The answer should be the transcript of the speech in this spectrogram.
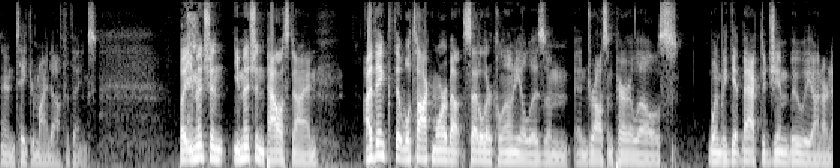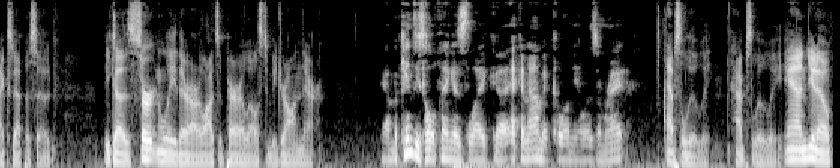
and take your mind off of things. But you mentioned you mentioned Palestine. I think that we'll talk more about settler colonialism and draw some parallels when we get back to Jim Bowie on our next episode, because certainly there are lots of parallels to be drawn there. Yeah, McKinsey's whole thing is like uh, economic colonialism, right? Absolutely. Absolutely. And, you know,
